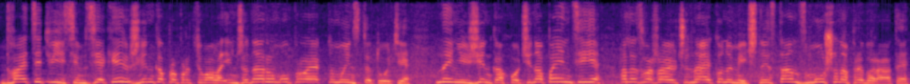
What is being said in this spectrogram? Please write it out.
28 з яких жінка пропрацювала інженером у проектному інституті. Нині жінка, хоч і на пенсії, але зважаючи на економічний стан, змушена прибирати.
